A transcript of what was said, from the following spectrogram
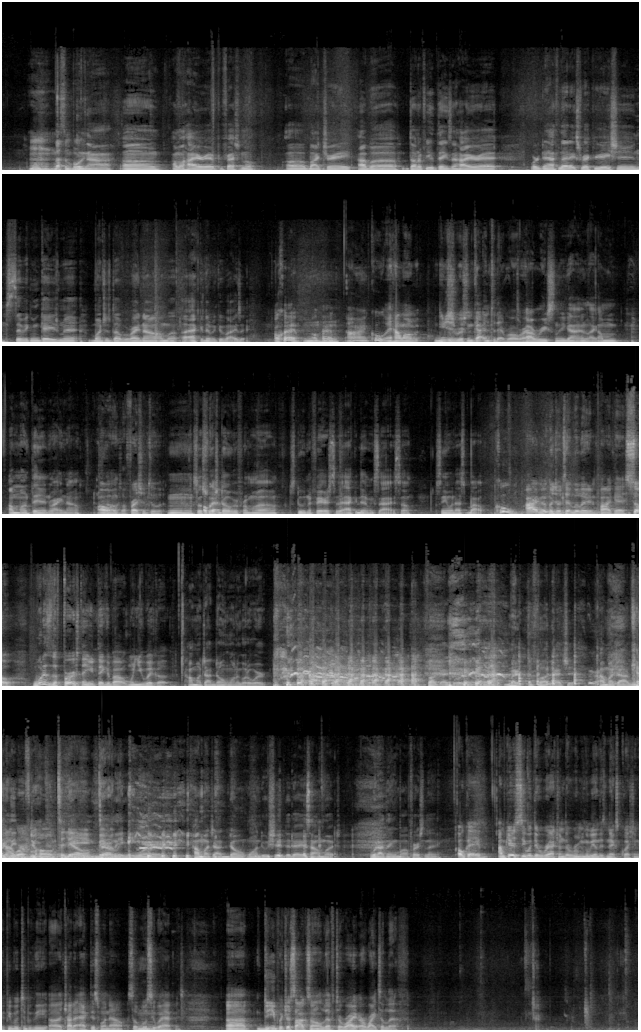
Mm, that's important. Nah, um, I'm a higher ed professional uh, by trade. I've uh, done a few things in higher ed. Worked in athletics, recreation, civic engagement, bunch of stuff. But right now, I'm a, a academic advisor. Okay, Mm-hmm. okay, all right, cool. And how long you just recently got into that role, right? I recently gotten like I'm a month in right now. oh, so fresh into it. Mhm, So Okay. switched over from uh, student affairs to the academic side. So seeing what that's about. Cool. All right, man. We're gonna jump to a little later in the podcast. So, what is the first thing you think about when you wake up? How much I don't want to go to work. Fuck that shit. Like, Fuck that shit. How much I Can I work from home today? Yo, I'm Barely. word. How much I don't want to do shit today is how much what I think about first thing. Okay, I'm curious to see what the reaction of the room is gonna be on this next question. People typically uh, try to act this one out, so we'll see what happens. Uh, do you put your socks on left to right or right to left?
